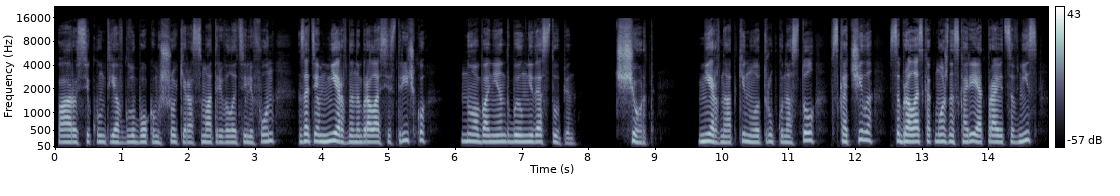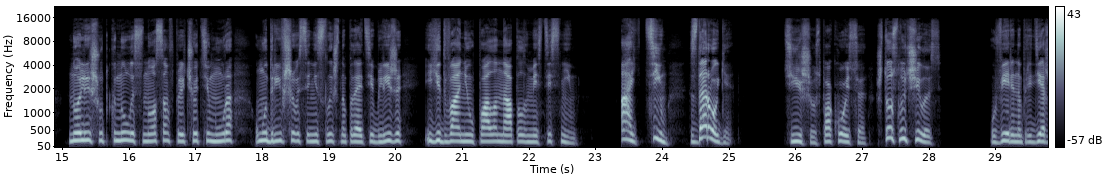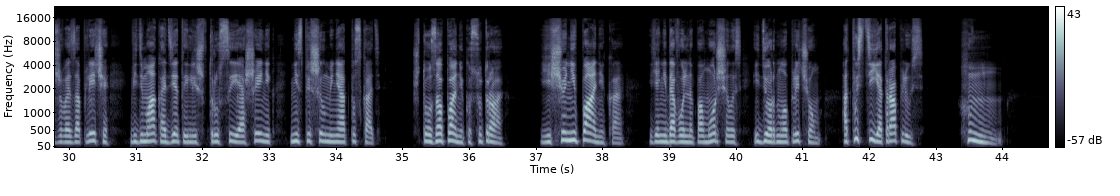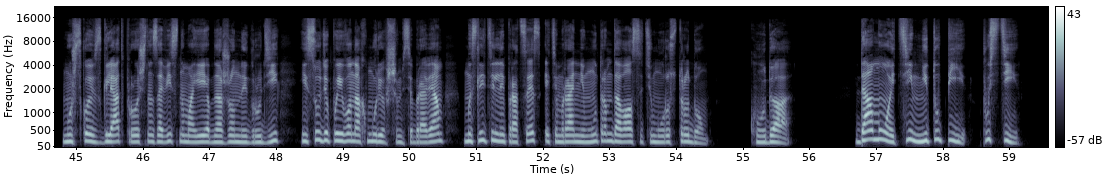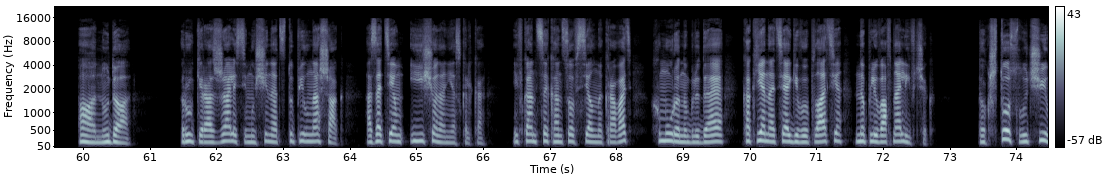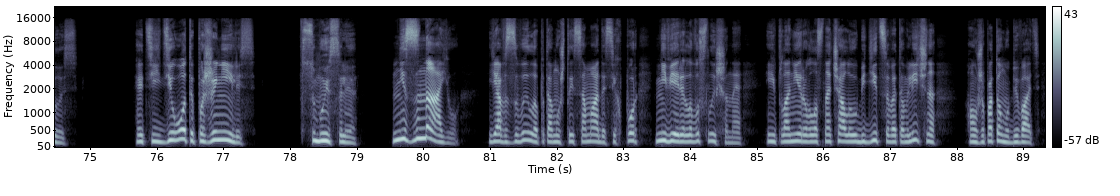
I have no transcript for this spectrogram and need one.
Пару секунд я в глубоком шоке рассматривала телефон, затем нервно набрала сестричку, но абонент был недоступен. Черт! Нервно откинула трубку на стол, вскочила, собралась как можно скорее отправиться вниз, но лишь уткнулась носом в плечо Тимура, умудрившегося неслышно подойти ближе и едва не упала на пол вместе с ним. «Ай, Тим, с дороги!» «Тише, успокойся. Что случилось?» Уверенно придерживая за плечи, ведьмак, одетый лишь в трусы и ошейник, не спешил меня отпускать. «Что за паника с утра?» «Еще не паника!» Я недовольно поморщилась и дернула плечом. «Отпусти, я тороплюсь!» «Хм...» Мужской взгляд прочно завис на моей обнаженной груди, и, судя по его нахмурившимся бровям, мыслительный процесс этим ранним утром давался Тимуру с трудом. «Куда?» «Домой, Тим, не тупи! Пусти!» «А, ну да!» Руки разжались, и мужчина отступил на шаг, а затем и еще на несколько, и в конце концов сел на кровать, хмуро наблюдая, как я натягиваю платье, наплевав на лифчик. «Так что случилось?» «Эти идиоты поженились!» «В смысле?» «Не знаю!» Я взвыла, потому что и сама до сих пор не верила в услышанное и планировала сначала убедиться в этом лично, а уже потом убивать.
